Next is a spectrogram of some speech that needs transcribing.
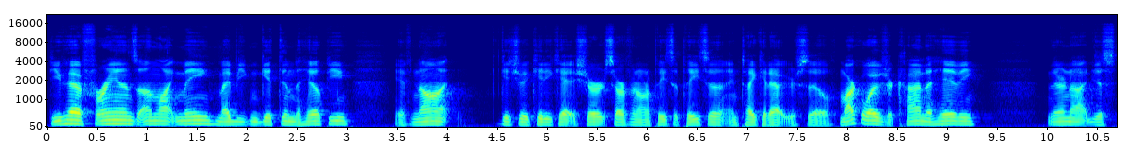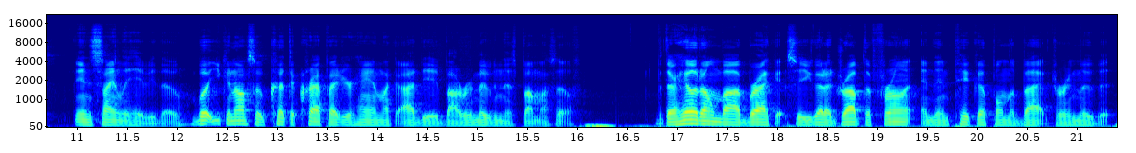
If you have friends unlike me, maybe you can get them to help you. If not, get you a kitty cat shirt surfing on a piece of pizza and take it out yourself. Microwaves are kind of heavy. They're not just insanely heavy though. But you can also cut the crap out of your hand like I did by removing this by myself. But they're held on by a bracket, so you got to drop the front and then pick up on the back to remove it.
